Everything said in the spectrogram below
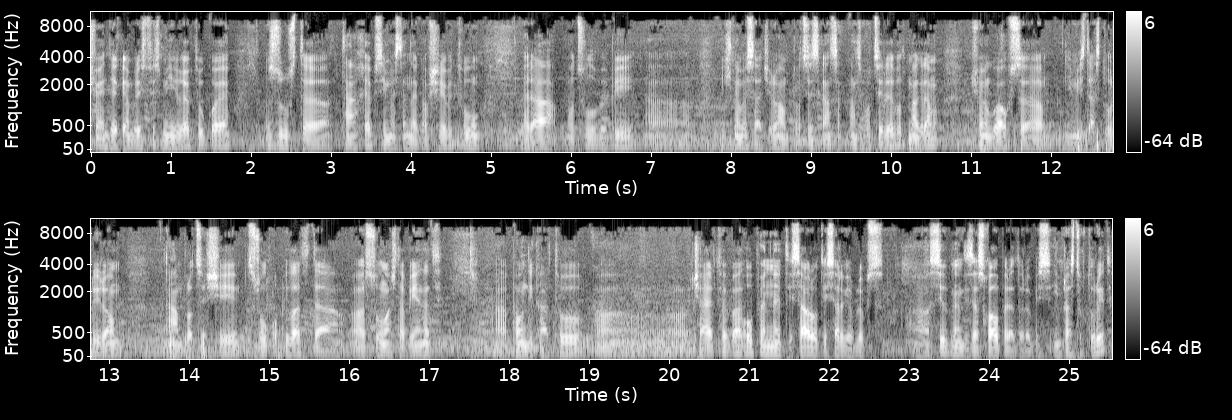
ჩვენ დეკემბრისთვის მიიღებთ უკვე ზუსტ თანხებს იმასთან დაკავშირებით თუ რა მოცულობები იქნება საჭირო ამ პროცესის განსახორციელებლად, მაგრამ ჩვენ გვაქვს იმის დასტური, რომ ამ პროცესში სრულყოფილად და სრულმასშტაბიანად ფონდი ქართუ ჩაერთვება OpenNet-ის ავროტ ისარგებლებს სილკნეტის და სხვა ოპერატორების ინფრასტრუქტურით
